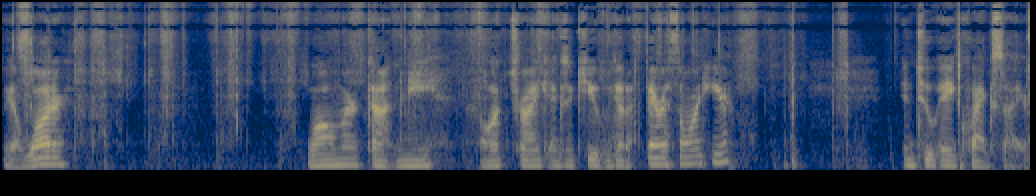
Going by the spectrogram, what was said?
We got water. Wailmer, Cottonee, Electrike, Exeggcute. We got a Ferrothorn here. Into a Quagsire.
